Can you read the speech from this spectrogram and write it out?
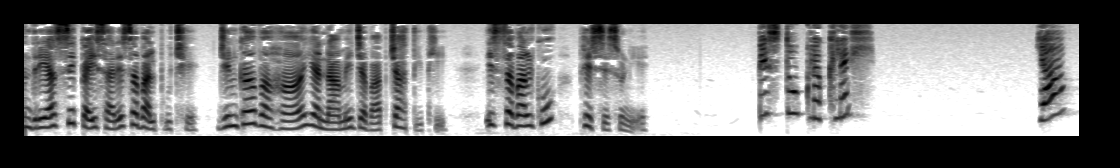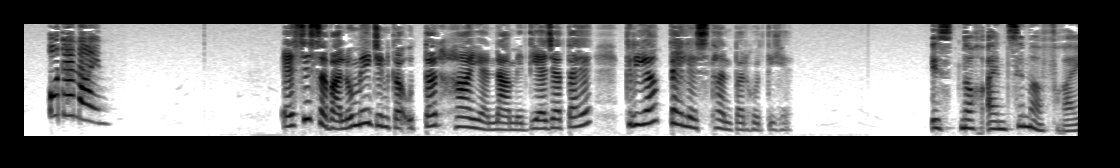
अंद्रयास से कई सारे सवाल पूछे जिनका वह हाँ या ना में जवाब चाहती थी इस सवाल को फिर से सुनिए Bist du glücklich? Ja oder nein? ऐसे सवालों में जिनका उत्तर हाँ या ना में दिया जाता है क्रिया पहले स्थान पर होती है Ist noch ein Zimmer frei?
